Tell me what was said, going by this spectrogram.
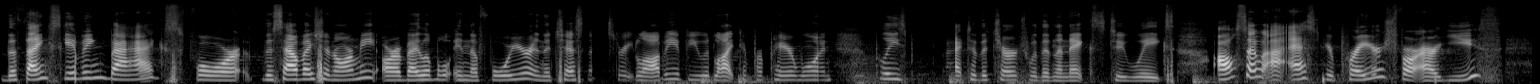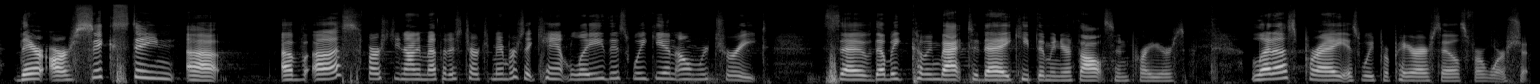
The Thanksgiving bags for the Salvation Army are available in the foyer in the Chestnut Street lobby. If you would like to prepare one, please back to the church within the next two weeks. Also, I ask your prayers for our youth. There are 16 uh, of us, First United Methodist Church members, at Camp Lee this weekend on retreat. So they'll be coming back today. Keep them in your thoughts and prayers. Let us pray as we prepare ourselves for worship.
